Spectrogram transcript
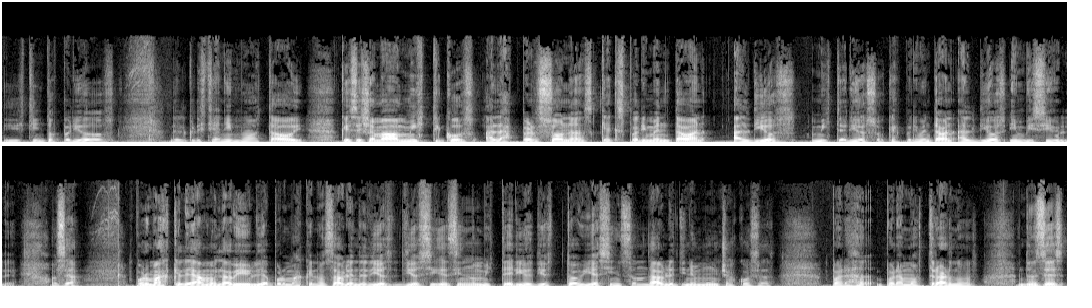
distintos periodos del cristianismo hasta hoy, que se llamaban místicos a las personas que experimentaban al Dios misterioso, que experimentaban al Dios invisible. O sea, por más que leamos la Biblia, por más que nos hablen de Dios, Dios sigue siendo un misterio, Dios todavía es insondable, tiene muchas cosas para, para mostrarnos. Entonces,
